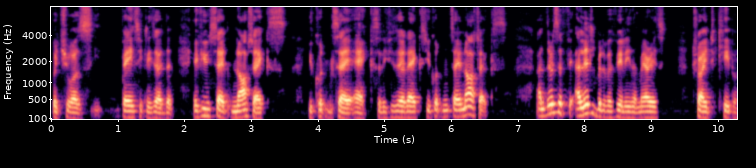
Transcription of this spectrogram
which was basically said that if you said not X, you couldn't say X, and if you said X, you couldn't say not X. And there's a, a little bit of a feeling that Mary's trying to keep a,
